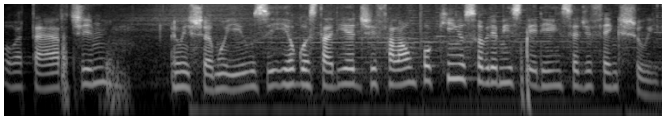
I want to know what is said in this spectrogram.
Boa tarde. Eu me chamo Ilse e eu gostaria de falar um pouquinho sobre a minha experiência de Feng Shui.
